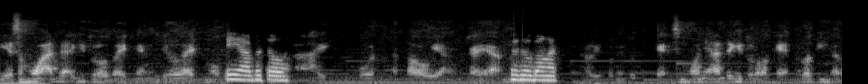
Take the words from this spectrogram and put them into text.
ya semua ada gitu loh baik yang jelek maupun iya betul. baik pun atau yang kayak betul banget. sekalipun itu kayak semuanya ada gitu loh. Kayak lo tinggal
